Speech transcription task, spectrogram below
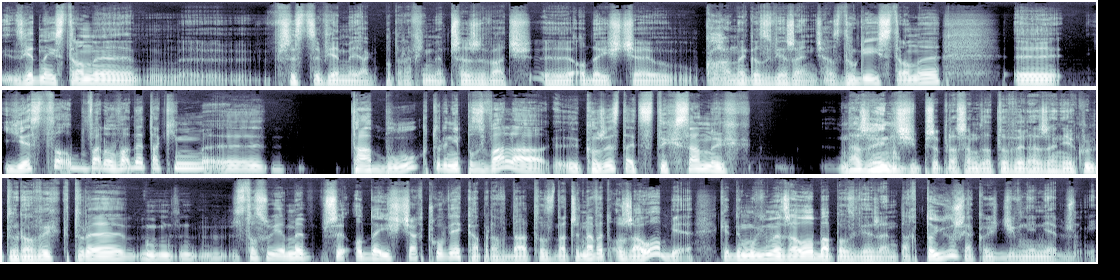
z jednej strony y, wszyscy wiemy, jak potrafimy przeżywać y, odejście kochanego zwierzęcia, z drugiej strony y, jest to obwarowane takim tabu, które nie pozwala korzystać z tych samych narzędzi, przepraszam za to wyrażenie, kulturowych, które mm, stosujemy przy odejściach człowieka, prawda? To znaczy nawet o żałobie, kiedy mówimy żałoba po zwierzętach, to już jakoś dziwnie nie brzmi.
